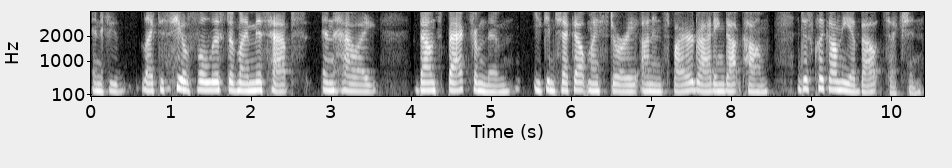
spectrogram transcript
And if you'd like to see a full list of my mishaps and how I bounced back from them, you can check out my story on inspiredriding.com and just click on the About section.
